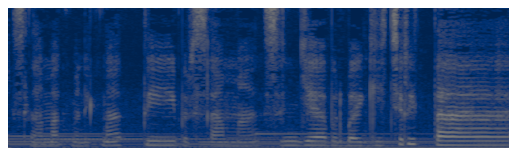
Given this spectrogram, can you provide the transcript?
Selamat menikmati bersama senja berbagi cerita.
